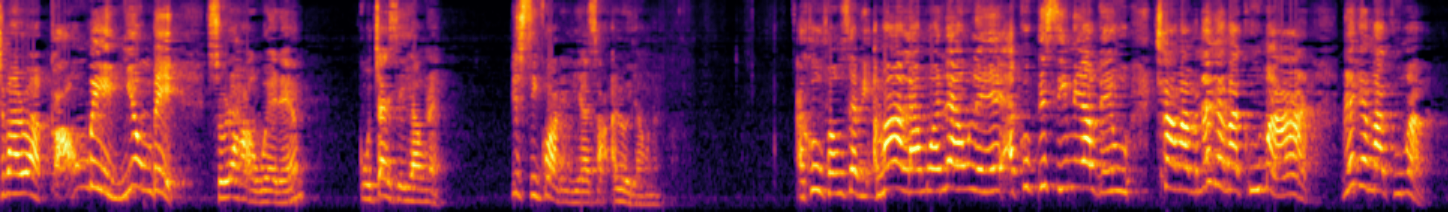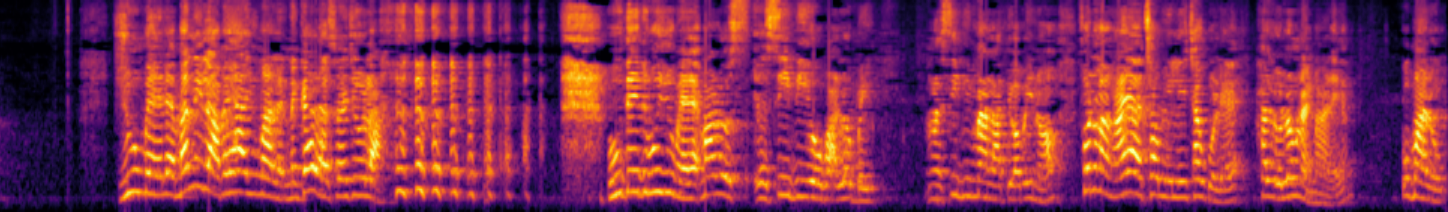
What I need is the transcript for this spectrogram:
ကျမတို့ကကောင်းပြီညွန့်ပြီဆိုတဲ့ဟာဝယ်တယ်ကိုကြိုက်ဈေးရောင်းတယ်ပစ္စည်းကွာတွေကစားအဲ့လိုရောင်းတယ်အခုဖုန်းဆက်ပြီးအမလမ်းမွေးနေအောင်လေအခုပစ္စည်းမရောက်သေးဘူးချာမမနေ့ကမှခူးမှာမနေ့ကမှခူးမှာယူမယ်လေမနီလာပဲဟာယူမလဲငကလာဆွဲကြိုးလားဘူးသေးတူးယူမယ်လေအမတို့ CBO ဘာလို့ပေး CB မှာလာပြောပြီးနော်ဖုန်းနံပါတ်90646ကိုလည်းဟယ်လိုလုပ်နိုင်ပါတယ်ကိုမတို့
